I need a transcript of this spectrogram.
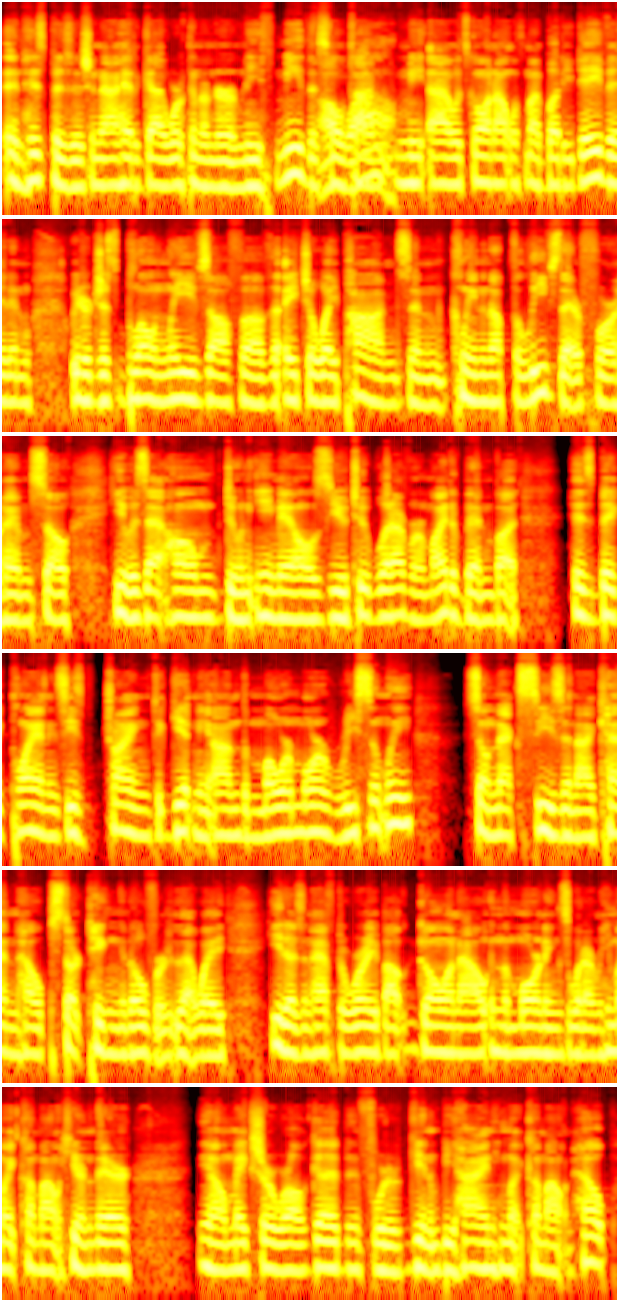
in his position. I had a guy working underneath me this whole wow. time me I was going out with my buddy David and we were just blowing leaves off of the HOA ponds and cleaning up the leaves there for him. So he was at home doing emails YouTube whatever it might have been but his big plan is he's trying to get me on the mower more recently so next season I can help start taking it over. That way he doesn't have to worry about going out in the mornings, whatever. He might come out here and there, you know, make sure we're all good. If we're getting behind, he might come out and help.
